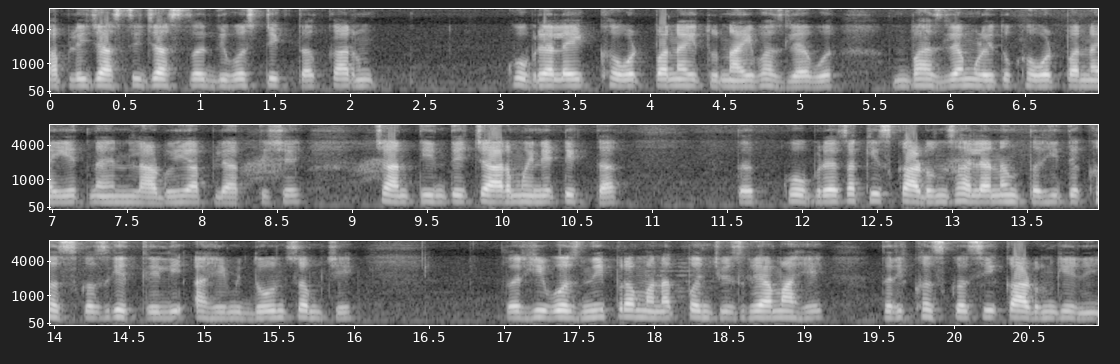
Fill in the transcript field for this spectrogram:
आपले जास्तीत जास्त दिवस टिकतात. कारण खोबऱ्याला एक खवटपणा येतो नाही भाजल्यावर. भाजल्यामुळे तो खवटपणा येत नाही आणि लाडू हे आपले अतिशय छान तीन ते चार महिने टिकतात. तर खोबऱ्याचा किस काढून झाल्यानंतर ही ते खसखस घेतलेली आहे. मी दोन चमचे. तर ही वजनी प्रमाणात पंचवीस ग्रॅम आहे. तरी खसखस ही काढून घेणे.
